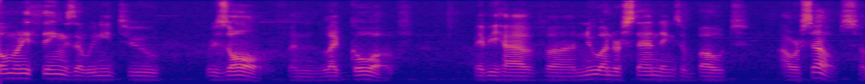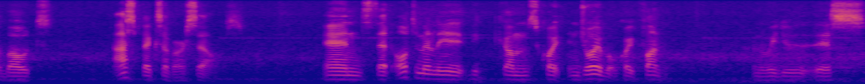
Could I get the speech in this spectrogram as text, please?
so many things that we need to resolve and let go of. Maybe have uh, new understandings about ourselves, about aspects of ourselves. And that ultimately becomes quite enjoyable, quite fun when we do this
